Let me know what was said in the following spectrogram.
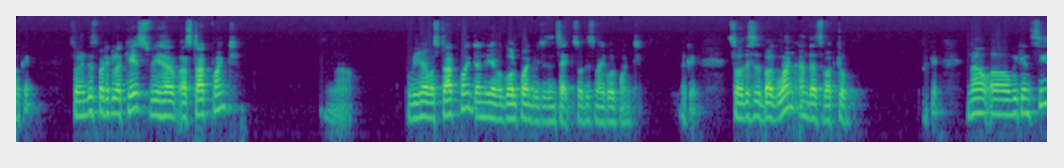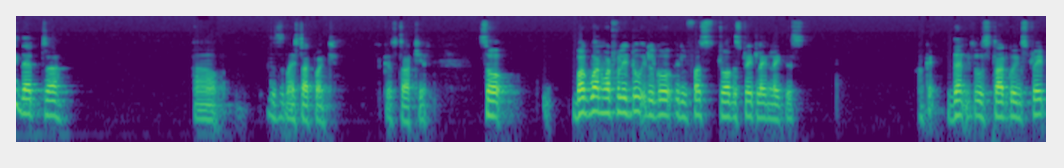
Okay. So in this particular case, we have a start point. Now, we have a start point and we have a goal point which is inside. So this is my goal point. Okay. So this is bug 1 and that's bug 2. Okay. Now uh, we can see that uh, uh, this is my start point. Okay, start here. So bug one what will it do it will go it will first draw the straight line like this okay then it will start going straight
